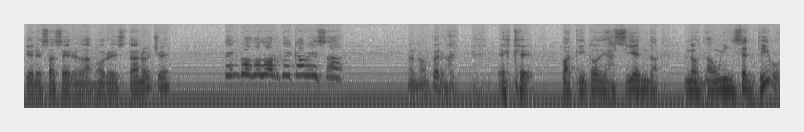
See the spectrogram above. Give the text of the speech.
¿Quieres hacer el amor esta noche? Tengo dolor de cabeza. No, no, pero es que Paquito de Hacienda nos da un incentivo.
